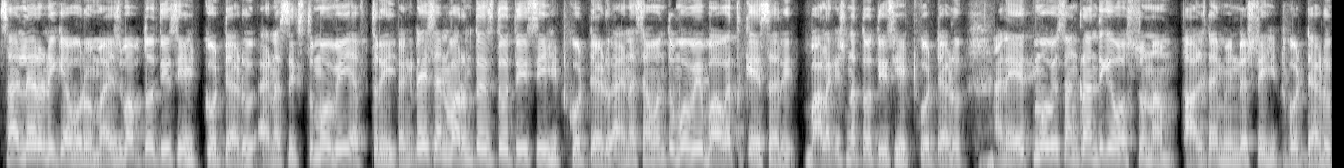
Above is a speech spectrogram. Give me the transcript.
సర్లేరు నీకెవరు? మహేష్ బాబు తో తీసి హిట్ కొట్టాడు. ఆయన sixth movie F three Venkatesh and Varun తేజ్తో తీసి హిట్ కొట్టాడు. ఆయన సెవెంత్ మూవీ భగవత్ కేసరి. బాలకృష్ణ తో తీసి హిట్ కొట్టాడు. ఆయన ఎయిత్ మూవీ సంక్రాంతికి వస్తున్నాం. ఆల్ టైమ్ ఇండస్ట్రీ హిట్ కొట్టాడు.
